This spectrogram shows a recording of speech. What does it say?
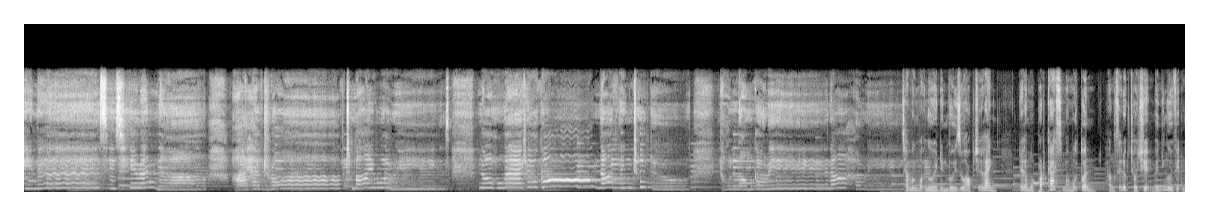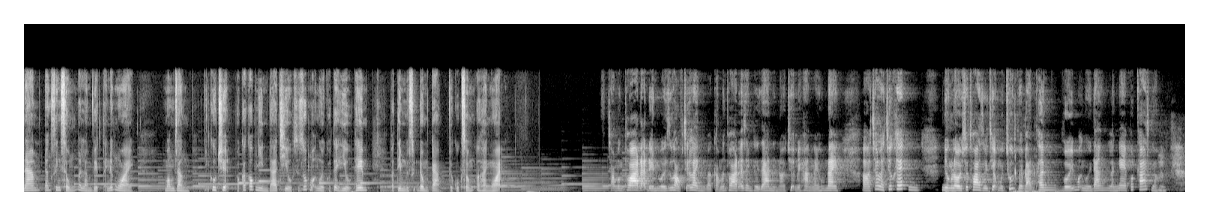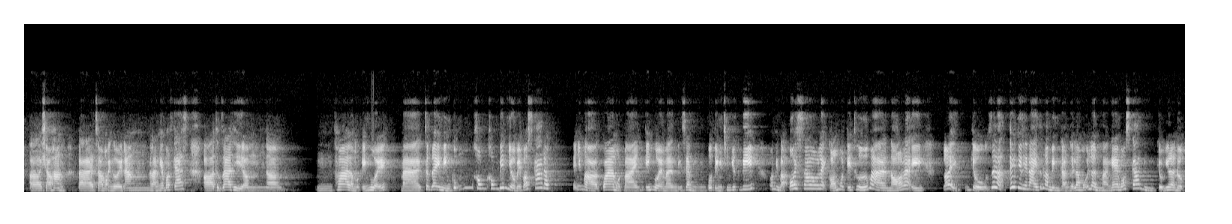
Happiness is here and now. I have dropped my worries. Nowhere to go, nothing to do. No longer in a hurry. Chào mừng mọi người đến với Du học chữa lành. Đây là một podcast mà mỗi tuần Hằng sẽ được trò chuyện với những người Việt Nam đang sinh sống và làm việc tại nước ngoài. Mong rằng những câu chuyện và các góc nhìn đa chiều sẽ giúp mọi người có thể hiểu thêm và tìm được sự đồng cảm về cuộc sống ở hải ngoại. Chào mừng Thoa đã đến với Du học chữa lành và cảm ơn Thoa đã dành thời gian để nói chuyện với Hằng ngày hôm nay. À, chắc là trước hết nhường lời cho Thoa giới thiệu một chút về bản thân với mọi người đang lắng nghe podcast nhỉ? Ừ. À, chào Hằng và chào mọi người đang lắng nghe podcast. À, thực ra thì um, uh, Thoa là một cái người ấy mà trước đây mình cũng không không biết nhiều về podcast đâu. Thế nhưng mà qua một vài những cái người mà mình xem vô tình trên youtube ấy, mình bảo ôi sao lại có một cái thứ mà nó lại nó lại kiểu rất là thích như thế này? Tức là mình cảm thấy là mỗi lần mà nghe podcast mình kiểu như là được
